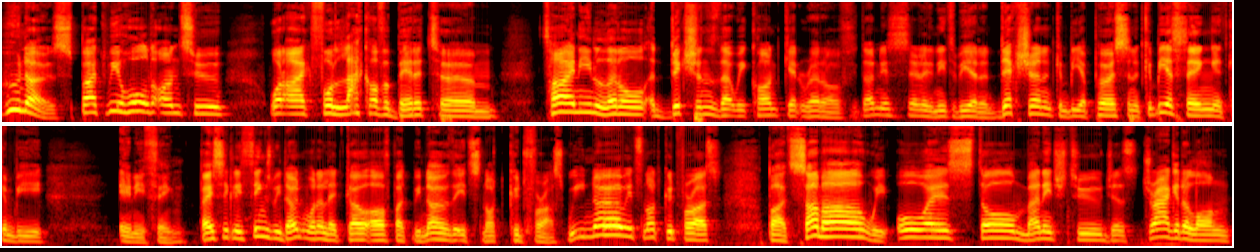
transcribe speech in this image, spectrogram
Who knows? But we hold on to what I, for lack of a better term, tiny little addictions that we can't get rid of. It doesn't necessarily need to be an addiction, it can be a person, it can be a thing, it can be anything. Basically, things we don't want to let go of, but we know that it's not good for us. We know it's not good for us, but somehow we always still manage to just drag it along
